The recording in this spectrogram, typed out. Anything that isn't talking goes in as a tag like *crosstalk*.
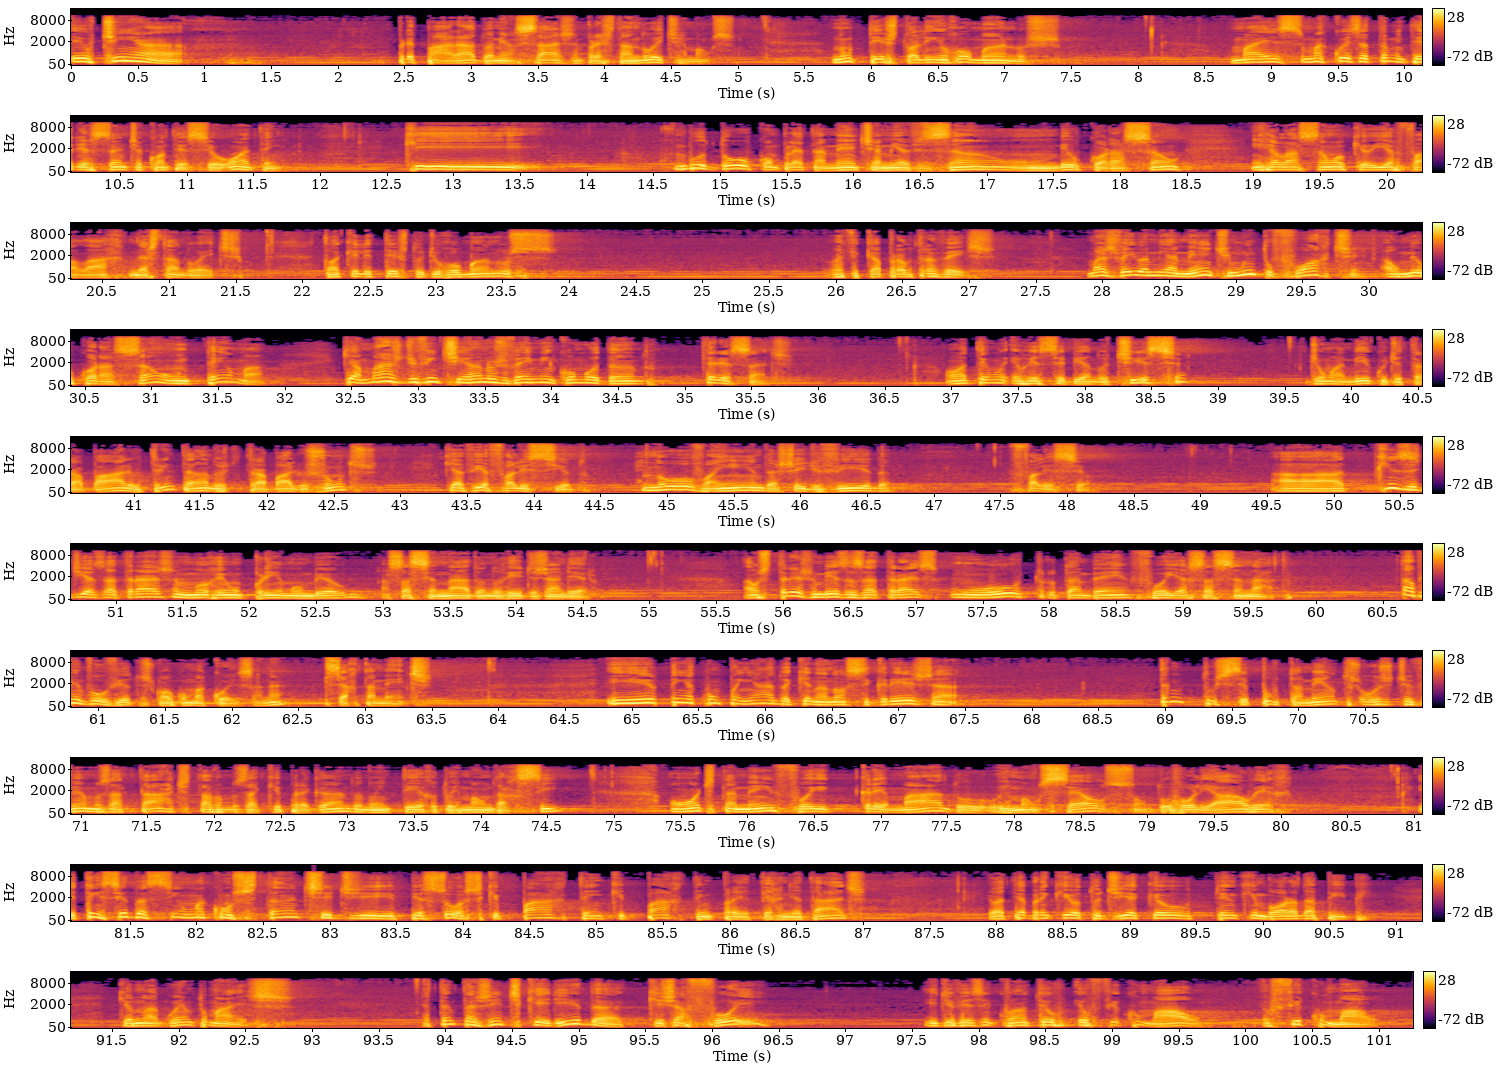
Eu tinha preparado a mensagem para esta noite, irmãos, num texto ali em Romanos. Mas uma coisa tão interessante aconteceu ontem que mudou completamente a minha visão, o meu coração em relação ao que eu ia falar nesta noite. Então, aquele texto de Romanos vai ficar para outra vez. Mas veio à minha mente muito forte, ao meu coração, um tema que há mais de 20 anos vem me incomodando. Interessante. Ontem eu recebi a notícia de um amigo de trabalho, 30 anos de trabalho juntos, que havia falecido. Novo ainda, cheio de vida, faleceu. Há 15 dias atrás morreu um primo meu, assassinado no Rio de Janeiro. Há uns três meses atrás, um outro também foi assassinado. Estavam envolvidos com alguma coisa, né? Certamente. E eu tenho acompanhado aqui na nossa igreja tantos sepultamentos. Hoje tivemos à tarde, estávamos aqui pregando no enterro do irmão Darcy. Ontem também foi cremado o irmão Celso, do Holy Hour. E tem sido assim uma constante de pessoas que partem, que partem para a eternidade. Eu até brinquei outro dia que eu tenho que ir embora da PIB, que eu não aguento mais. É tanta gente querida que já foi, e de vez em quando eu, eu fico mal, eu fico mal.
